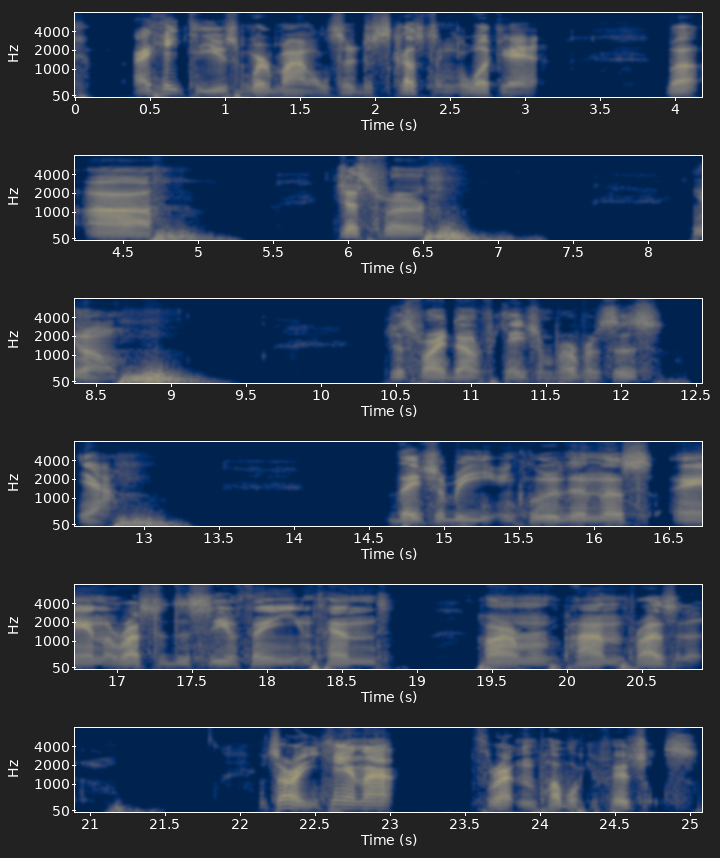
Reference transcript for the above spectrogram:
I hate to use the word models, they're disgusting to look at, but uh, just for, you know, just for identification purposes, yeah. They should be included in this and arrested to see if they intend harm upon the president. I'm sorry, you cannot threaten public officials.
